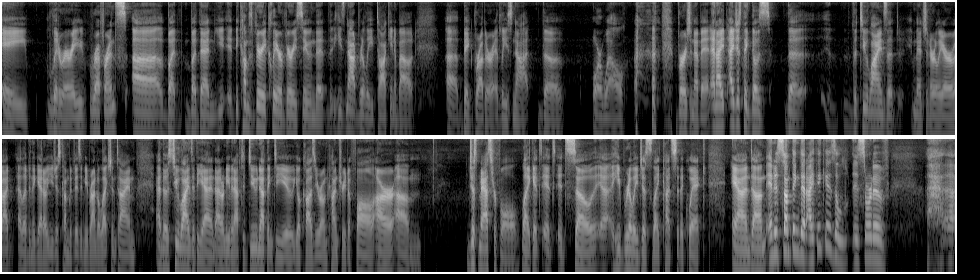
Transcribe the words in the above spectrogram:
a literary reference uh but but then it becomes very clear very soon that he's not really talking about uh big brother at least not the orwell version of it. And i i just think those the the two lines that mentioned earlier I, I live in the ghetto you just come to visit me around election time. And those two lines at the end i don't even have to do nothing to you. You'll cause your own country to fall are um just masterful. Like it's it's it's so uh, he really just like cuts to the quick. And um and it's something that i think is a is sort of uh,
